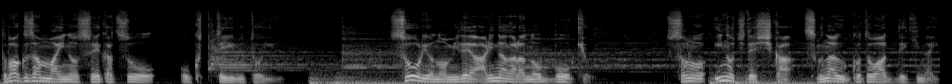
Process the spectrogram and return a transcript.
賭博三昧の生活を送っているという。僧侶の身でありながらの暴挙。その命でしか償うことはできない。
